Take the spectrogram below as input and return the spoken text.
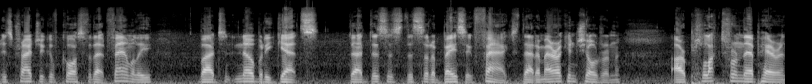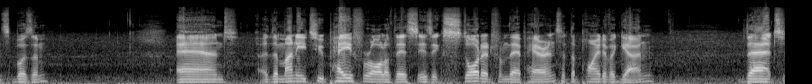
is tragic, of course, for that family. But nobody gets that this is the sort of basic fact that American children are plucked from their parents' bosom, and uh, the money to pay for all of this is extorted from their parents at the point of a gun. That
